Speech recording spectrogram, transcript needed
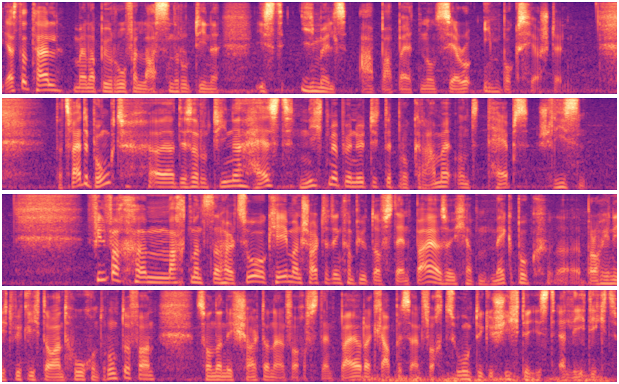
erster Teil meiner Büro-Verlassen-Routine ist E-Mails abarbeiten und Zero Inbox herstellen. Der zweite Punkt äh, dieser Routine heißt nicht mehr benötigte Programme und Tabs schließen. Vielfach ähm, macht man es dann halt so, okay, man schaltet den Computer auf Standby. Also ich habe ein MacBook, da brauche ich nicht wirklich dauernd hoch und runter fahren, sondern ich schalte dann einfach auf Standby oder klappe es einfach zu und die Geschichte ist erledigt.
